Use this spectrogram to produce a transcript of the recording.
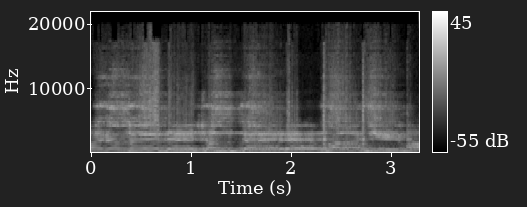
हर हर शंकर पादिमा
